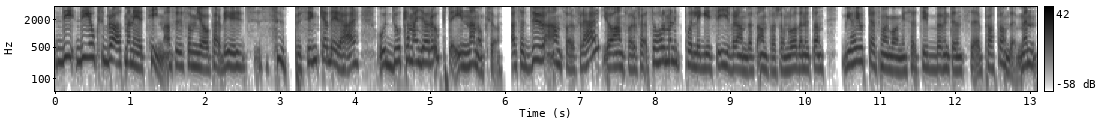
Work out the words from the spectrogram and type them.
Det, det är också bra att man är ett team. Alltså som jag och Per, vi är supersynkade i det här. Och då kan man göra upp det innan också. Alltså du ansvarar för det här, jag ansvarar för det här. Så håller man inte på att lägga sig i varandras ansvarsområden. Utan vi har gjort det här så många gånger så att vi behöver inte ens eh, prata om det. Men,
